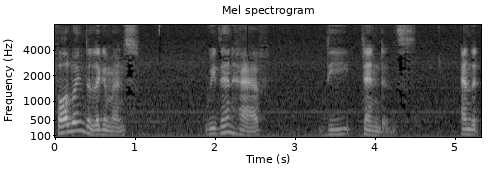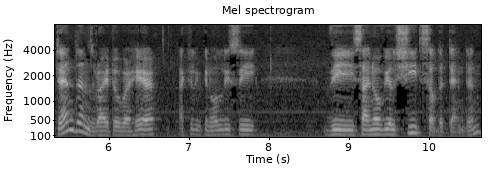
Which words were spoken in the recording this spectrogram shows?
Following the ligaments, we then have the tendons. And the tendons right over here, actually we can only see the synovial sheets of the tendon.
